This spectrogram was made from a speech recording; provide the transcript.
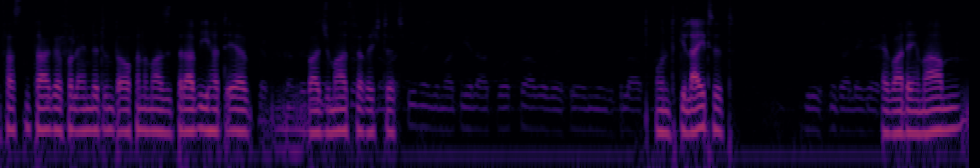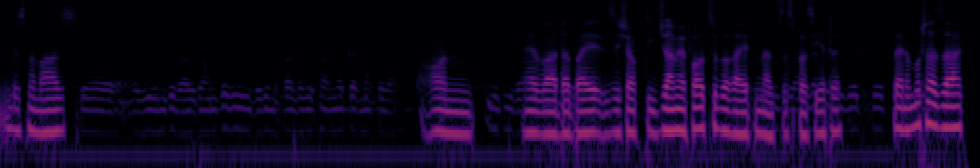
Fastentage vollendet und auch in Namaz Travi hat er Bajamat verrichtet und geleitet. Er war der Imam des Namaz und er war dabei, sich auf die Jamia vorzubereiten, als das passierte. Seine Mutter sagt,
